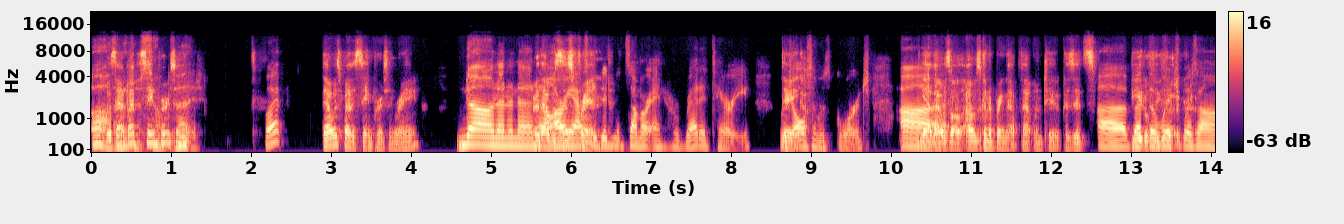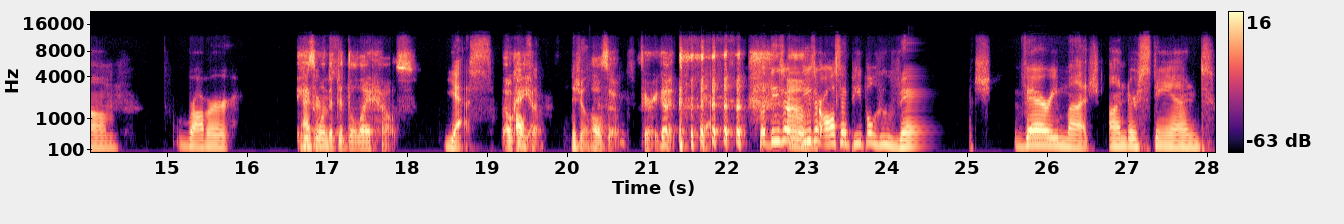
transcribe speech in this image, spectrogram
oh, was that which by the same person? good. What? that was by the same person right No, no, no, no, Or no. that was his Ari Aster friend. did Midsommar and Hereditary, which you go. also was gorge. Uh, yeah, that was all. I was going to bring up that one too because it's Uh, but the witch was um Robert. he's the one that did the lighthouse. Yes. Okay, also, yeah, visual. also very good. Yeah. But these are these Um, are also people who very much, very much understand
